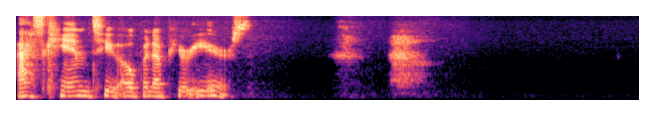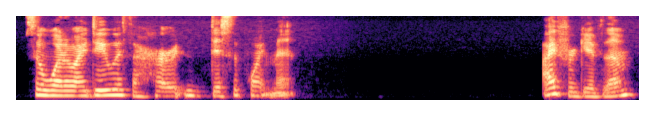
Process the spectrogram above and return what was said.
Ask Him to open up your ears. So, what do I do with the hurt and disappointment? I forgive them.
